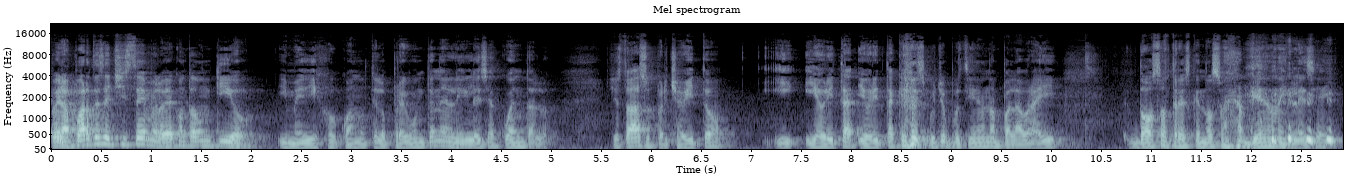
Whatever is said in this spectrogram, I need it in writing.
Pero aparte ese chiste me lo había contado un tío y me dijo, cuando te lo pregunten en la iglesia, cuéntalo. Yo estaba súper chavito y, y, ahorita, y ahorita que lo escucho, pues tiene una palabra ahí, dos o tres que no suenan bien en una iglesia. Y,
